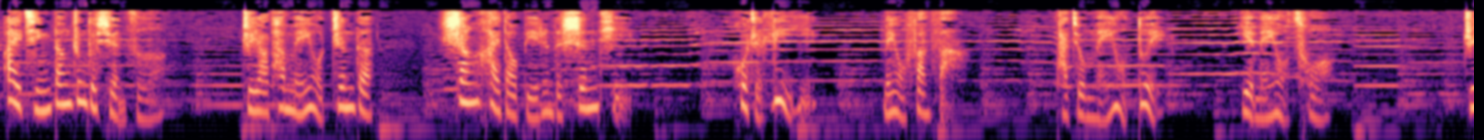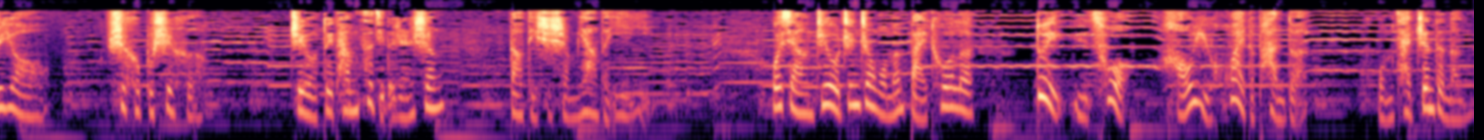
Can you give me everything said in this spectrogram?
爱情当中的选择。只要他没有真的伤害到别人的身体或者利益，没有犯法，他就没有对，也没有错。只有适合不适合，只有对他们自己的人生到底是什么样的意义。我想，只有真正我们摆脱了对与错、好与坏的判断，我们才真的能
